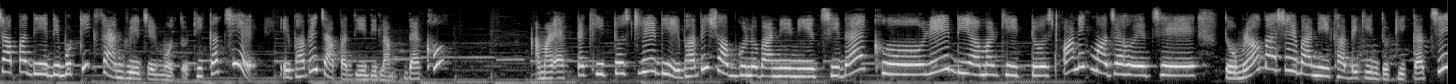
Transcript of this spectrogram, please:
চাপা দিয়ে দিব ঠিক স্যান্ডউইচের মতো, ঠিক আছে? এভাবে চাপা দিয়ে দিলাম, দেখো। আমার একটা ক্ষীর টোস্ট রেডি এভাবে সবগুলো বানিয়ে নিয়েছি, দেখো। রেডি আমার ক্ষীর টোস্ট অনেক মজা হয়েছে। তোমরাও বাসায় বানিয়ে খাবে কিন্তু, ঠিক আছে?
